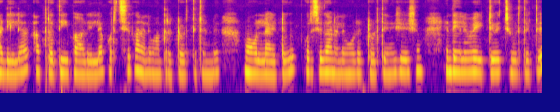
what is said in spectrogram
അടിയിൽ അത്ര തീ പാടില്ല കുറച്ച് കനൽ മാത്രം ഇട്ട് കൊടുത്തിട്ടുണ്ട്. മുകളിലായിട്ട് കുറച്ച് കനലും കൂടെ ഇട്ട് കൊടുത്തതിന് ശേഷം എന്തെങ്കിലും വെയിറ്റ് വെച്ച് കൊടുത്തിട്ട്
